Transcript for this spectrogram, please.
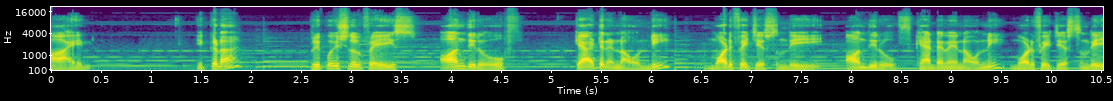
mine ఇక్కడ prepositional phrase on the roof cat అనే నౌన్ని మాడిఫై చేస్తుంది. ఆన్ ది రూఫ్ క్యాట్ అనే నౌన్ని మాడిఫై చేస్తుంది.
